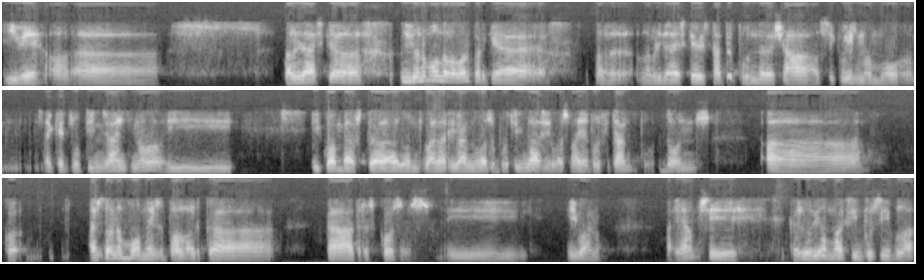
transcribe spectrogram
i bé, uh, la veritat és que li dono molt de valor perquè uh, la veritat és que he estat a punt de deixar el ciclisme molt, aquests últims anys, no? I, i quan veus que doncs, van arribant les oportunitats i les vaig aprofitant, doncs eh, es dona molt més valor que, que altres coses. I, i bueno, aviam si que duri el màxim possible,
